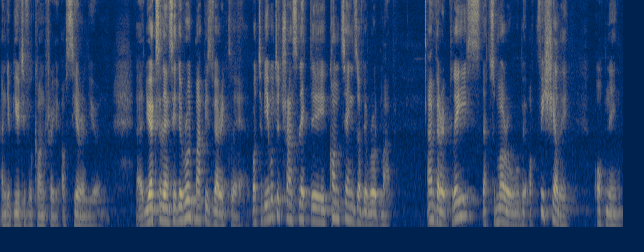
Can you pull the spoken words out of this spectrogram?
and the beautiful country of Sierra Leone. Uh, Your Excellency, the roadmap is very clear, but to be able to translate the contents of the roadmap, I'm very pleased that tomorrow we'll be officially opening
